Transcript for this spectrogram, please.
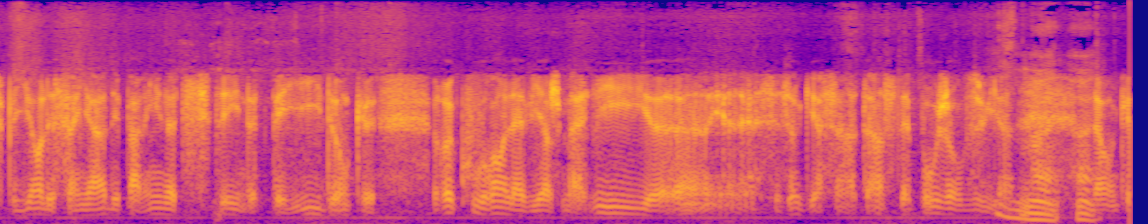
supplions le Seigneur d'épargner notre cité, notre pays. Donc, euh, recourons à la Vierge Marie. c'est ça qu'il y a 100 ans, c'était pas aujourd'hui. Hein. Donc,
